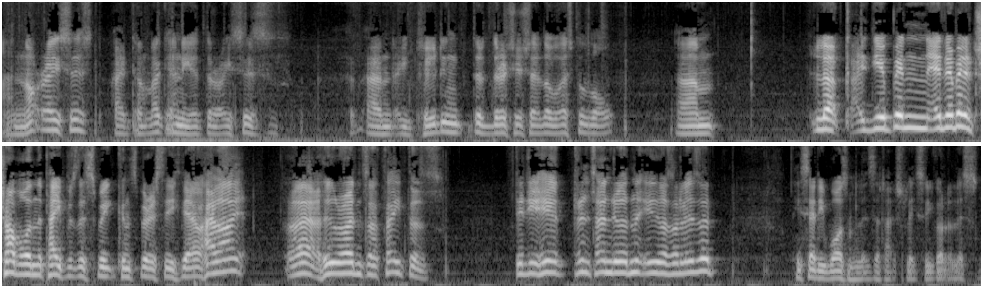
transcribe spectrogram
I'm not racist. I don't like any of the races, and including the British are the worst of all. Um, look, you've been in a bit of trouble in the papers this week, conspiracy theory. I? Uh, who runs the theatres? Did you hear Prince Andrew that he was a lizard? He said he wasn't a lizard, actually, so you've got to listen.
